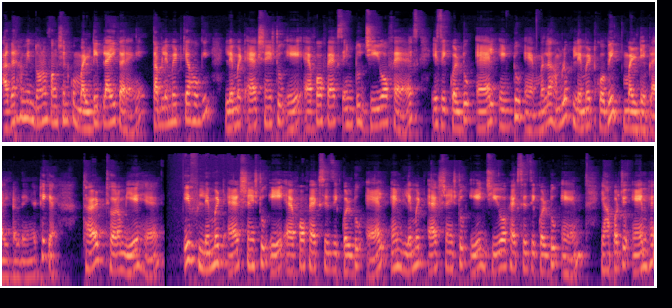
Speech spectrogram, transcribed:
अगर हम इन दोनों फ़ंक्शन को मल्टीप्लाई करेंगे, तब लिमिट क्या होगी? Limit x tends to a f of x into g of x is equal to l into m मतलब हम लोग लिमिट को भी मल्टीप्लाई कर देंगे, ठीक है? थर्ड थ्योरम ये है if limit x tends to a, f of x is equal to l and limit x tends to a, g of x is equal to m, यहाँ पर जो m है,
